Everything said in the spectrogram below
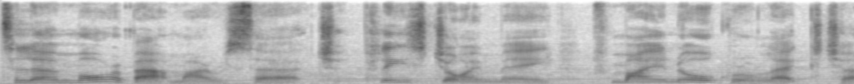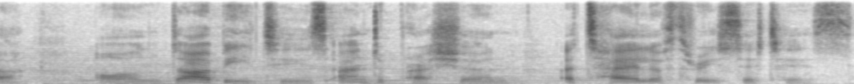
To learn more about my research, please join me for my inaugural lecture on Diabetes and Depression, A Tale of Three Cities.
